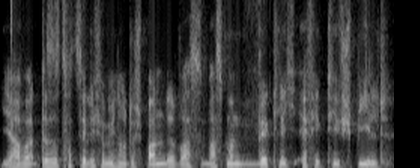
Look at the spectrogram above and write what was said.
Ja, aber das ist tatsächlich für mich noch das Spannende, was, was man wirklich effektiv spielt.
